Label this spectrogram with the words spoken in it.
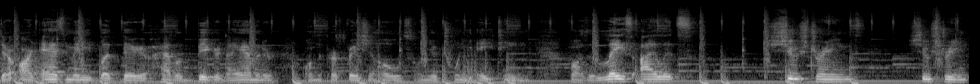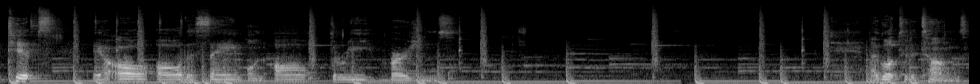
there aren't as many, but they have a bigger diameter on the perforation holes on your 2018. As far as the lace eyelets, shoestrings, shoestring tips, they are all, all the same on all three versions. Now go up to the tongues.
